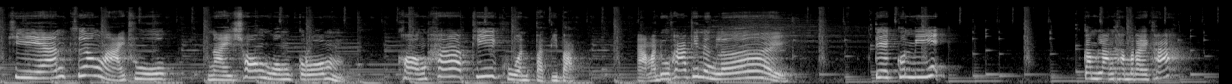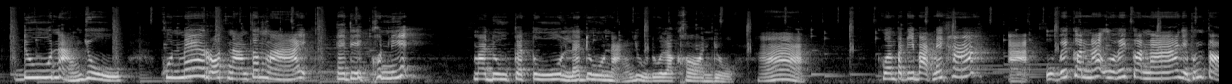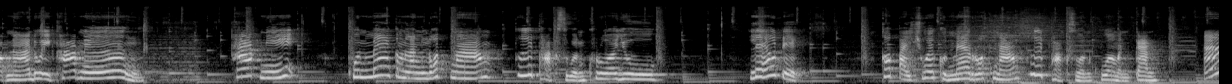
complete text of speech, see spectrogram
เขียนเครื่องหมายถูก ในช่องวงกลม ของภาพที่ควรปฏิบัติอ่ามาดูภาพที่หนึ่งเลย เด็กคนนี้กำลังทำอะไรคะ ดูหนังอยู่ คุณแม่รดน้ำต้นไม้ แต่เด็กคนนี้ มาดูการ์ตูนและดูหนังอยู่ดูละครอยู่อ่าควรปฏิบัติไหมคะอะอุบไว้ก่อนนะอุบไว้ก่อนนะ อย่าเพิ่งตอบนะดูอีกภาพหนึ่งภาพนี้คุณแม่กำลังรดน้ำพืชผักสวนครัวอยู่ แล้วเด็กก็ไปช่วยคุณแม่รดน้ำพืชผักสวนครัวเหมือนกันอ่า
